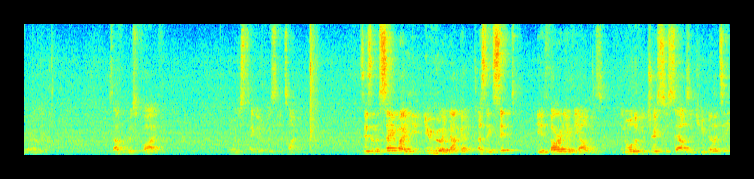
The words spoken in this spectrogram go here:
Where are we? Start from verse five. And we'll just take it a verse at a time. Says, In the same way, you, you who are younger must accept the authority of the elders. And all of you dress yourselves in humility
